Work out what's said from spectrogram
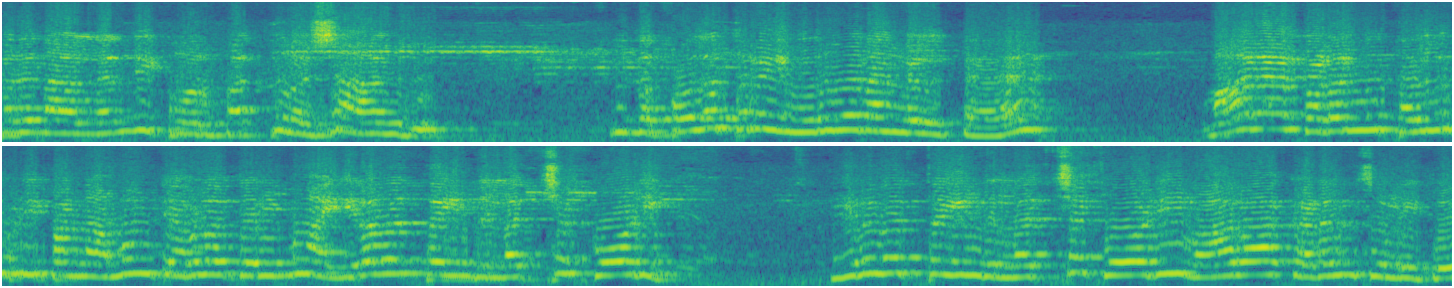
பதினாலுல இருந்து இப்போ ஒரு பத்து வருஷம் ஆகுது. இந்த பொதுத்துறை நிறுவனங்கள்கிட்ட மாறா கடன்னு தள்ளுபடி பண்ண அமௌண்ட் எவ்வளவு தெரியுமா? இருபத்தைந்து லட்ச கோடி. இருபத்தைந்து லட்ச கோடி வாரா கடன் சொல்லிட்டு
